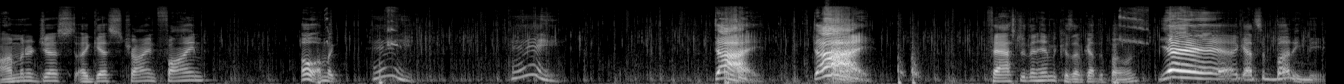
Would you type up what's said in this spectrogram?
I'm gonna just, I guess, try and find... Oh, I'm like, hey, hey, die! Faster than him because I've got the bones. Yeah, I got some bunny meat.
